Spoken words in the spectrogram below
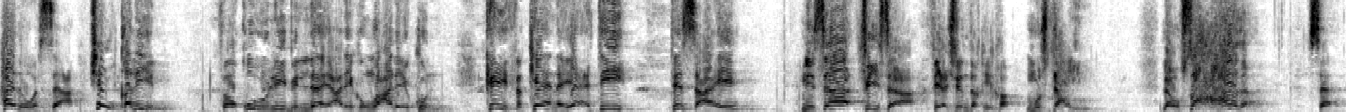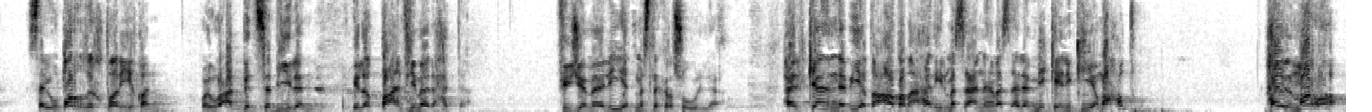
هذا هو الساعة. شيء قليل. فقولوا لي بالله عليكم وعليكن. كيف كان يأتي تسعة إيه؟ نساء في ساعة في عشرين دقيقة. مستحيل. لو صح هذا س... سيطرق طريقا ويعبد سبيلا إلى الطعن في ماذا حتى؟ في جمالية مسلك رسول الله. هل كان النبي يتعاطى مع هذه المسألة أنها مسألة ميكانيكية محض؟ هل المرأة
